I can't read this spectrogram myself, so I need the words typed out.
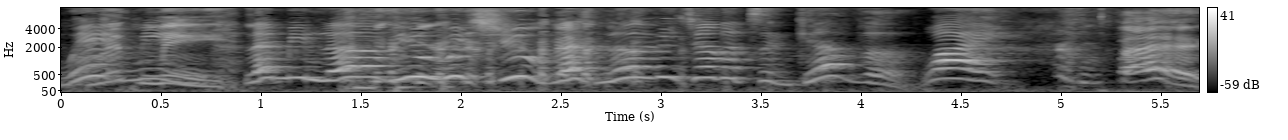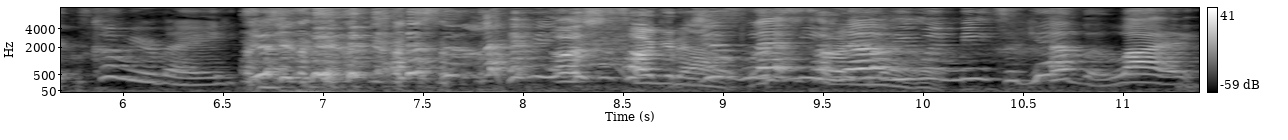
with, With me. me. Let me love you with you. Let's love each other together. Like, Facts. come here, babe. just let me, Let's just hug it out. just oh, Let's me love you and me together. Like,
